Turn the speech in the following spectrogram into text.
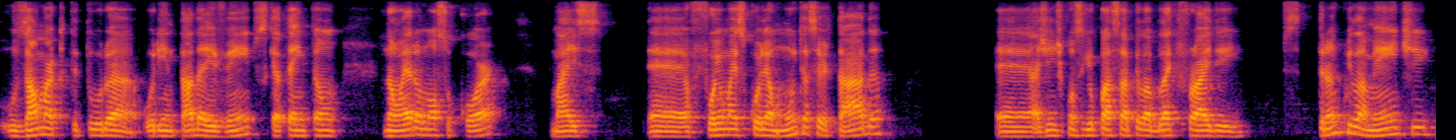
usar uma arquitetura orientada a eventos, que até então não era o nosso core, mas é, foi uma escolha muito acertada. É, a gente conseguiu passar pela Black Friday tranquilamente,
